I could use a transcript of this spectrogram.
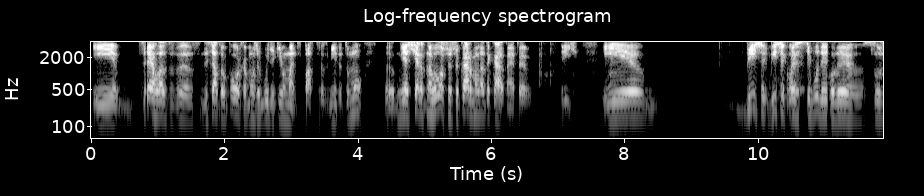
І цегла з, з 10-го поверха може в будь-який момент впасти, розумієте? Тому е, я ще раз наголошую, що карма вона така, знаєте, річ. І більше, більше користі буде, коли служ...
